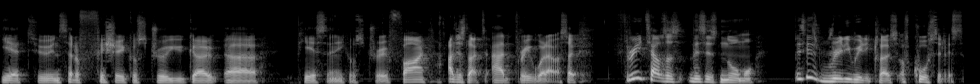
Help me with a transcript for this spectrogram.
here to instead of fisher equals true you go uh, pearson equals true. Fine. I just like to add three whatever. So three tells us this is normal this is really, really close. Of course it is.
